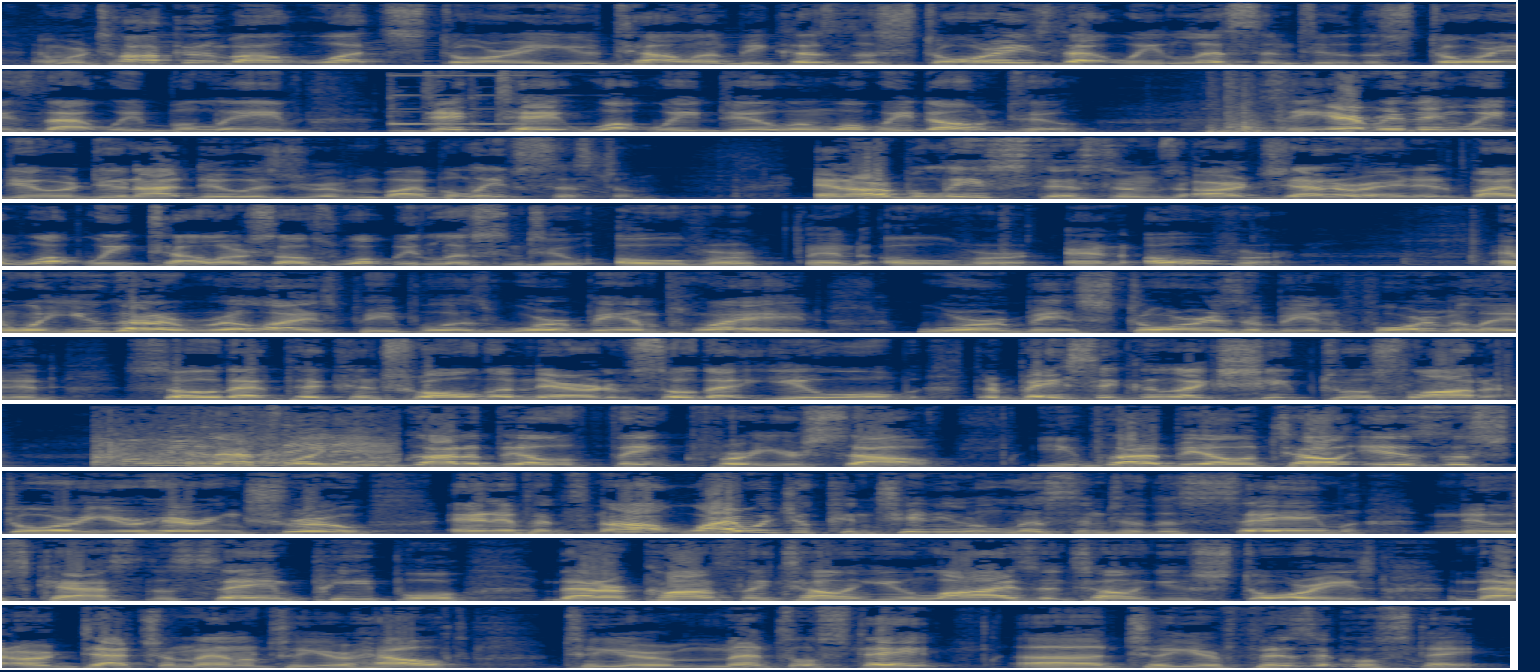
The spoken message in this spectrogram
And we're talking about what story you tell telling because the stories that we listen to, the stories that we believe, dictate what we do and what we don't do. See, everything we do or do not do is driven by belief system. And our belief systems are generated by what we tell ourselves, what we listen to over and over and over. And what you got to realize, people, is we're being played. We're being stories are being formulated so that they control the narrative, so that you will. They're basically like sheep to a slaughter, and that's why you've got to be able to think for yourself. You've got to be able to tell is the story you're hearing true? And if it's not, why would you continue to listen to the same newscast, the same people that are constantly telling you lies and telling you stories that are detrimental to your health, to your mental state, uh, to your physical state?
